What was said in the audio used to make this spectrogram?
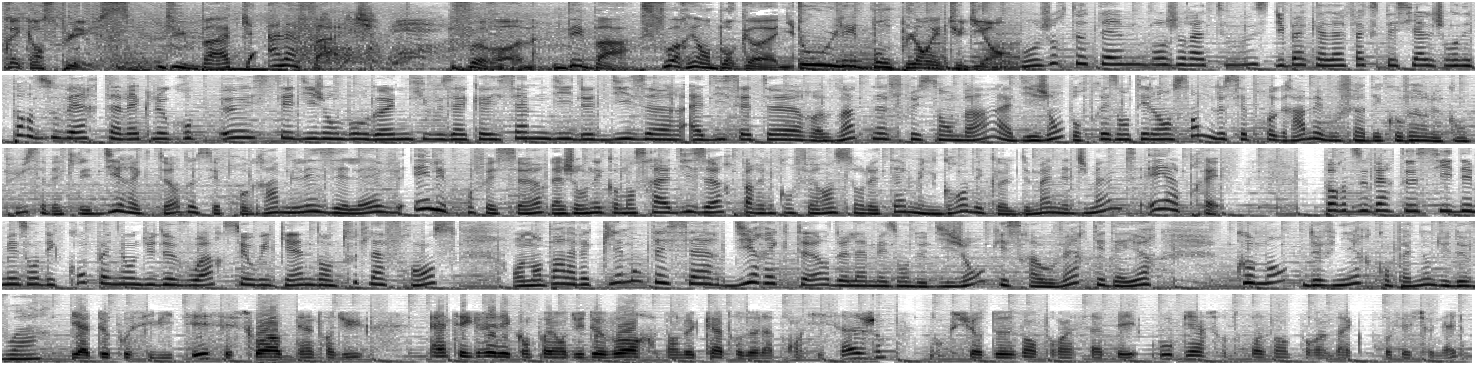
Fréquence Plus, du bac à la fac. Forum, débat, soirée en Bourgogne, tous les bons plans étudiants. Bonjour Totem, bonjour à tous. Du bac à la fac spéciale journée portes ouvertes avec le groupe ESC Dijon Bourgogne qui vous accueille samedi de 10h à 17h 29 rue Sambin à Dijon pour présenter l'ensemble de ses programmes et vous faire découvrir le campus avec les directeurs de ces programmes, les élèves et les professeurs. La journée commencera à 10h par une conférence sur le thème Une grande école de management et après Portes ouvertes aussi des maisons des compagnons du devoir ce week-end dans toute la France. On en parle avec Clément Tesser, directeur de la maison de Dijon, qui sera ouverte. Et d'ailleurs, comment devenir compagnon du devoir? Il y a deux possibilités. C'est soit, bien entendu, intégrer les compagnons du devoir dans le cadre de l'apprentissage, donc sur deux ans pour un SAP ou bien sur trois ans pour un bac professionnel.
